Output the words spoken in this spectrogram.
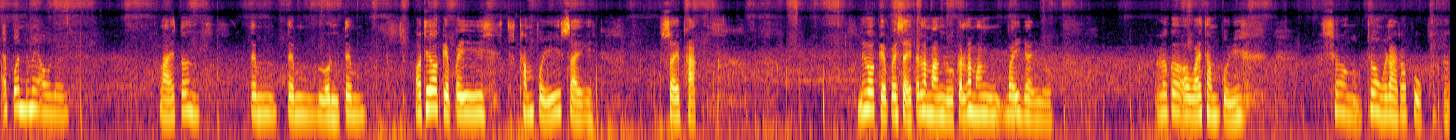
แอปเปิ้ลนี่ไม่เอาเลย หลายต้น เต็มเต็มหล่นเต็มบางทีก็เก็บไปทำปุ๋ยใส่ใส่ผัก นี่ก็เก็บไปใส่กระมังอยู่กระมังใบใหญ่อยู่ แล้วก็เอาไว้ทำปุ๋ย ช่วงช่วงเวลาเราปลูกผักอะ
